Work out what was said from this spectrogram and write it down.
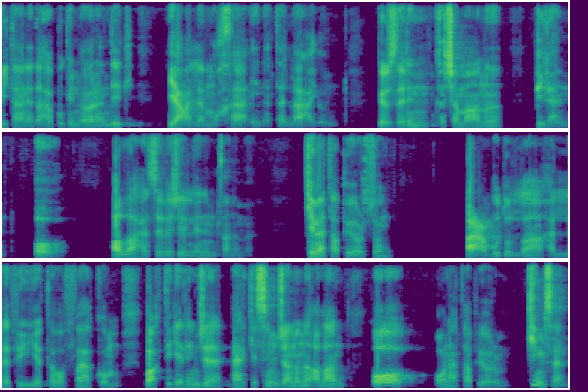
Bir tane daha bugün öğrendik. يَعْلَمُ خَائِنَةَ الْاَعْيُنِ Gözlerin kaçamağını bilen o. Allah Azze ve Celle'nin tanımı. Kime tapıyorsun? A'budullaha allazi yetevaffakum. Vakti gelince herkesin canını alan o. Ona tapıyorum. Kimse.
